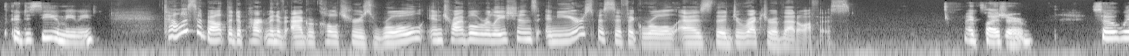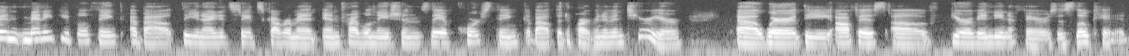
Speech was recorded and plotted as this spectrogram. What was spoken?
It's good to see you, Mimi. Tell us about the Department of Agriculture's role in tribal relations and your specific role as the director of that office. My pleasure. So, when many people think about the United States government and tribal nations, they of course think about the Department of Interior, uh, where the Office of Bureau of Indian Affairs is located.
